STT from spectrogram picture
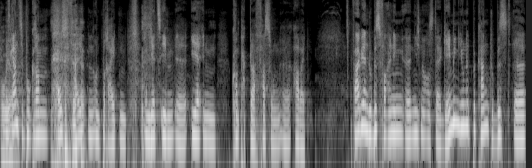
Oh das ja. ganze Programm ausfalten und breiten und jetzt eben äh, eher in kompakter Fassung äh, arbeiten. Fabian, du bist vor allen Dingen äh, nicht nur aus der Gaming Unit bekannt, du bist äh,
